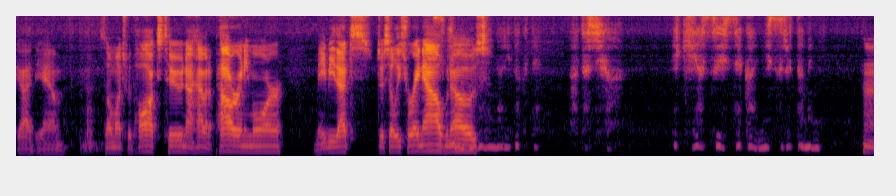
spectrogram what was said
God damn. So much with Hawks too, not having a power anymore. Maybe that's just at least for right now. Who knows? Hmm.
